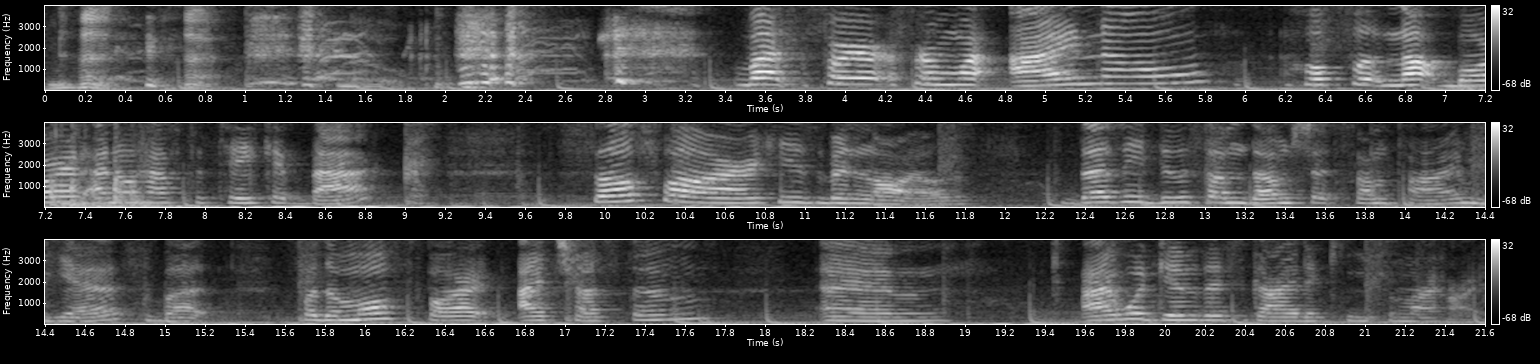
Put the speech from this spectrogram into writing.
no. but for from what I know, hopefully not bored. I don't have to take it back. So far, he's been loyal. Does he do some dumb shit sometime? Yes, but for the most part, I trust him, and um, I would give this guy the key to my heart.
